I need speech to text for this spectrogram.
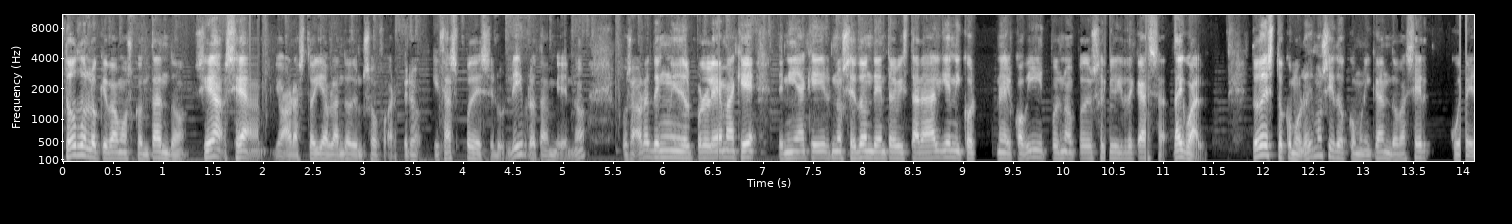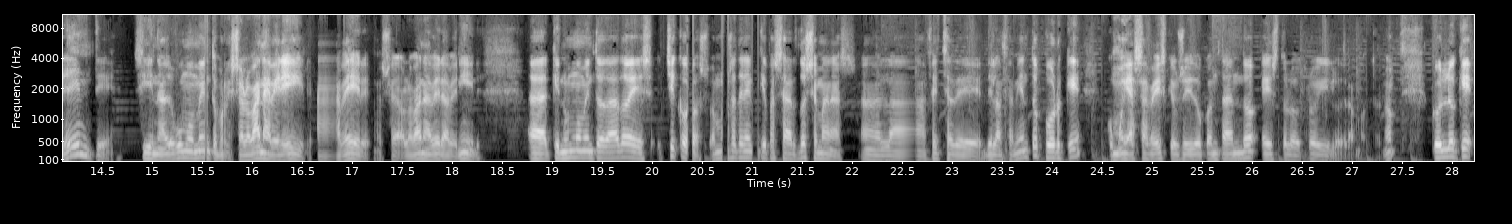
todo lo que vamos contando, sea, sea, yo ahora estoy hablando de un software, pero quizás puede ser un libro también, ¿no? Pues ahora he tenido el problema que tenía que ir no sé dónde a entrevistar a alguien y con el COVID pues no puedo salir de casa. Da igual. Todo esto, como lo hemos ido comunicando, va a ser coherente. Si en algún momento, porque se lo van a ver, a ver, o sea, lo van a ver a venir, eh, que en un momento dado es, chicos, vamos a tener que pasar dos semanas a la fecha de, lanzamiento porque, como ya sabéis que os he ido contando, esto, lo otro y lo de la moto, ¿no? Con lo que,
